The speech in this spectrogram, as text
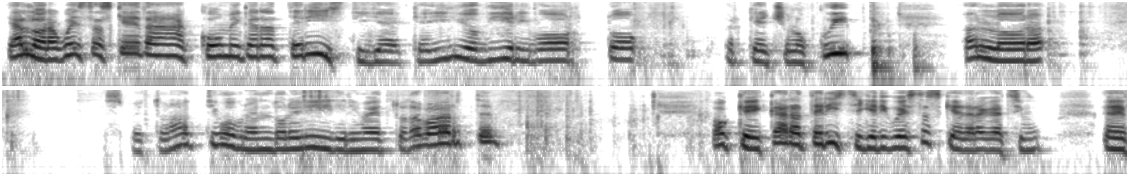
E allora questa scheda ha come caratteristiche che io vi riporto perché ce l'ho qui. Allora aspetta un attimo prendo le viti li metto da parte Ok, caratteristiche di questa scheda, ragazzi. Eh,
